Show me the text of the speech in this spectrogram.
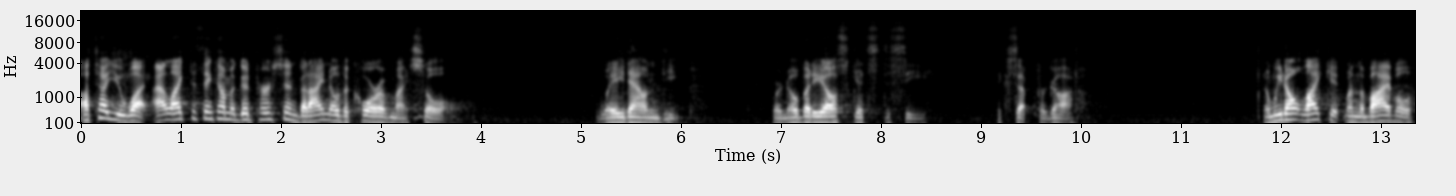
I'll tell you what, I like to think I'm a good person, but I know the core of my soul way down deep where nobody else gets to see except for God. And we don't like it when the Bible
